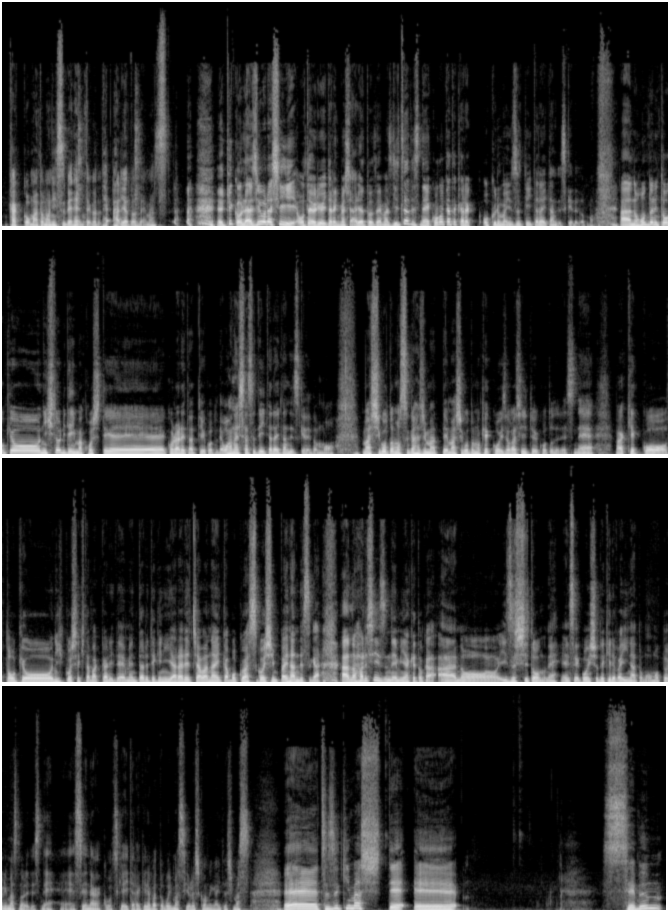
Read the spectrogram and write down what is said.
かっこまともに滑れんということで、ありがとうございます。え結構ラジオらしいお便りをいただきましてありがとうございます。実はですね、この方からお車譲っていただいたんですけれども、あの、本当に東京に一人で今越して来られたっていうことでお話しさせていただいたんですけれども、まあ仕事もすぐ始まって、まあ仕事も結構忙しいということでですね、まあ結構東京に引っ越してきたばっかりでメンタル的にやられちゃわないか僕はすごい心配なんですが、あの、春シーズンね、三宅とか、あの、伊豆七島のね、遠征ご一緒できればいいなとも思っておりますおりますのでですね、えー末永くお付き合いいただければと思います。よろしくお願いいたします。えー続きまして、えーセブン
